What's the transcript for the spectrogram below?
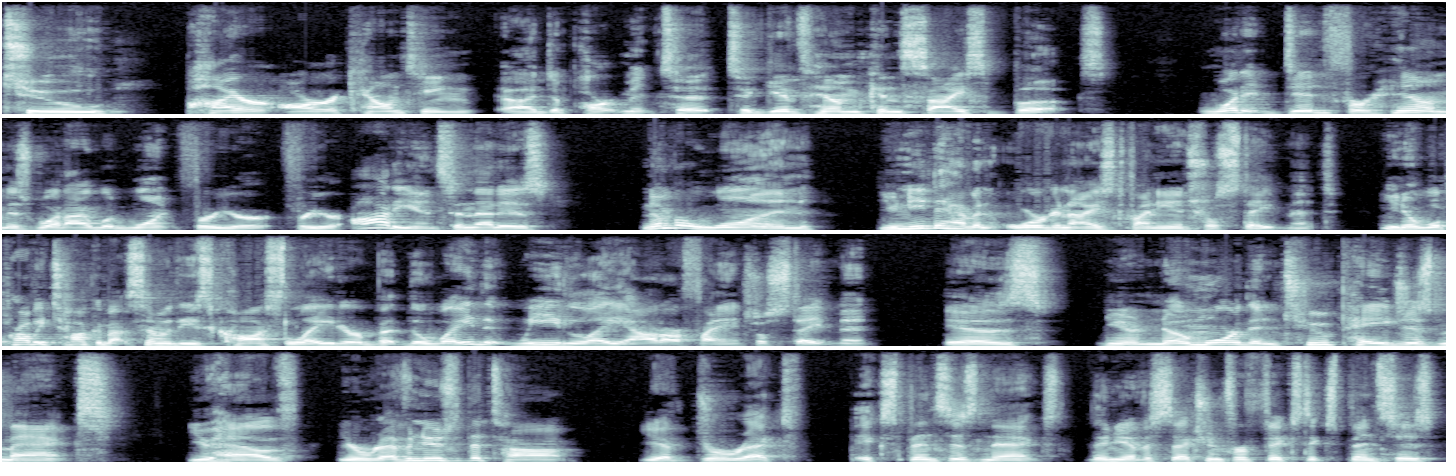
to hire our accounting uh, department to, to give him concise books what it did for him is what I would want for your for your audience, and that is number one, you need to have an organized financial statement. You know, we'll probably talk about some of these costs later, but the way that we lay out our financial statement is, you know, no more than two pages max. You have your revenues at the top, you have direct expenses next, then you have a section for fixed expenses,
